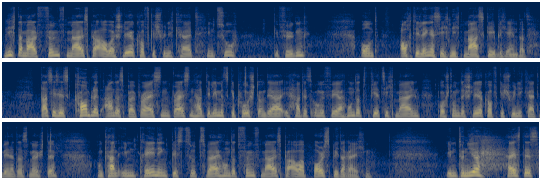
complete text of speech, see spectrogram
nicht einmal 5 Miles per Hour Schlägerkopfgeschwindigkeit hinzufügen und auch die Länge sich nicht maßgeblich ändert. Das ist es komplett anders bei Bryson. Bryson hat die Limits gepusht und er hat jetzt ungefähr 140 Meilen pro Stunde Schlägerkopfgeschwindigkeit, wenn er das möchte und kann im Training bis zu 205 Miles per Hour Ballspeed erreichen. Im Turnier heißt es,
